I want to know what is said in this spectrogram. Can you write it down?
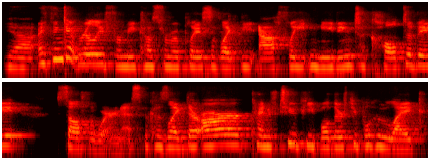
Yeah, I think it really for me comes from a place of like the athlete needing to cultivate self-awareness because like there are kind of two people there's people who like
